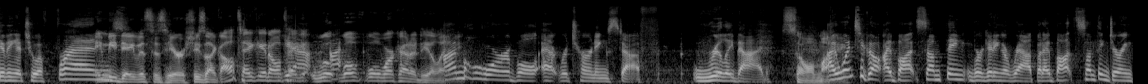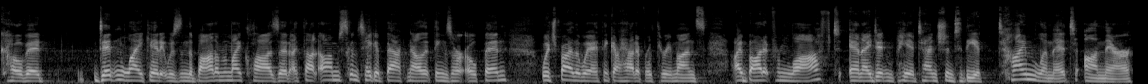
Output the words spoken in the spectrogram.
giving it to a friend. Amy Davis is here. She's like, I'll take it. I'll take it. We'll, I- we'll we'll work out a deal. Amy. I'm horrible at returning stuff. Really bad. So am I. I went to go, I bought something, we're getting a wrap, but I bought something during COVID. Didn't like it. It was in the bottom of my closet. I thought, oh, I'm just going to take it back now that things are open, which, by the way, I think I had it for three months. I bought it from Loft, and I didn't pay attention to the uh, time limit on there.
